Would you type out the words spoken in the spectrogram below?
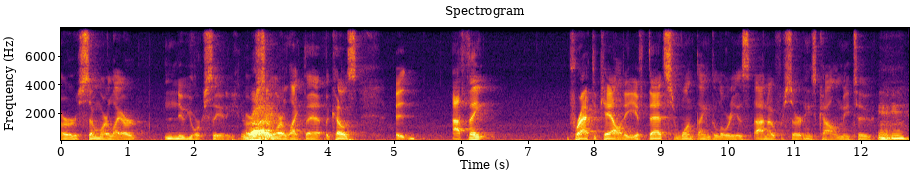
or somewhere like or New York City or Right. somewhere like that because it, I think practicality. If that's one thing the Lord is, I know for certain He's calling me to. mm-hmm.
